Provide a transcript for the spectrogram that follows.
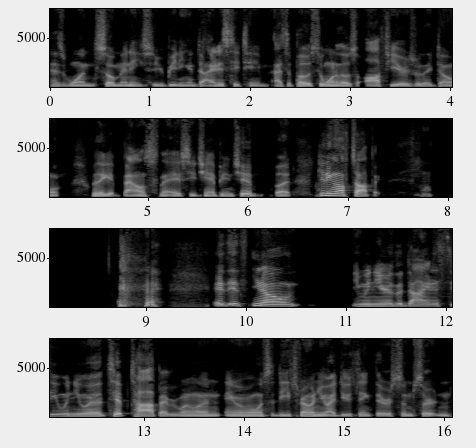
has won so many. So you're beating a dynasty team as opposed to one of those off years where they don't, where they get bounced in the AFC Championship. But getting off topic, it, it's you know when you're the dynasty, when you are the tip top, everyone everyone wants to dethrone you. I do think there are some certain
